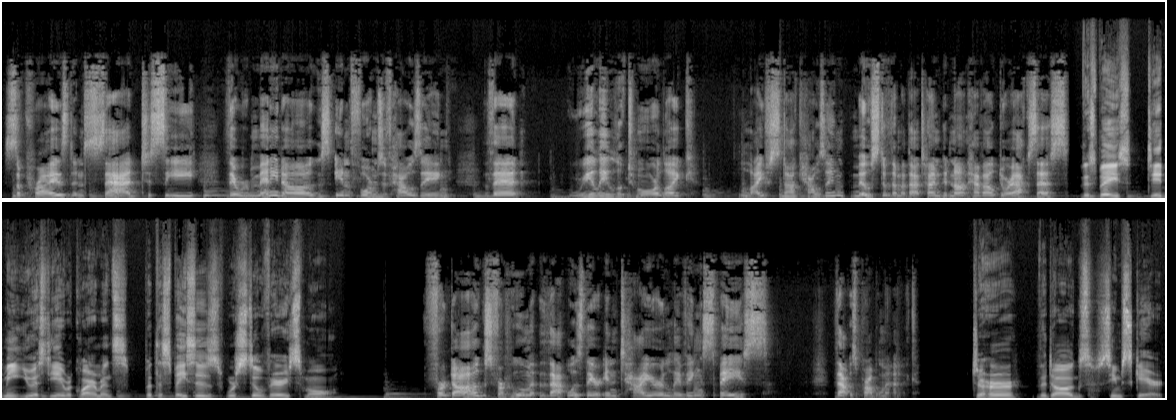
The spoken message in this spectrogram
surprised and sad to see there were many dogs in forms of housing that really looked more like livestock housing. Most of them at that time did not have outdoor access. The space did meet USDA requirements, but the spaces were still very small. For dogs for whom that was their entire living space, that was problematic. To her, the dogs seemed scared.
